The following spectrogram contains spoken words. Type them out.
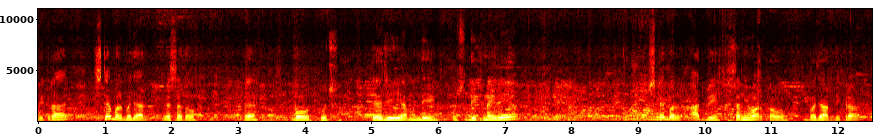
दिख रहा है। स्टेबल बाज़ार, वैसे तो है, बहुत कुछ। तेज़ी या मंदी कुछ दिख नहीं रही है। स्टेबल आज भी शनिवार का बाज़ार दिख रहा है।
